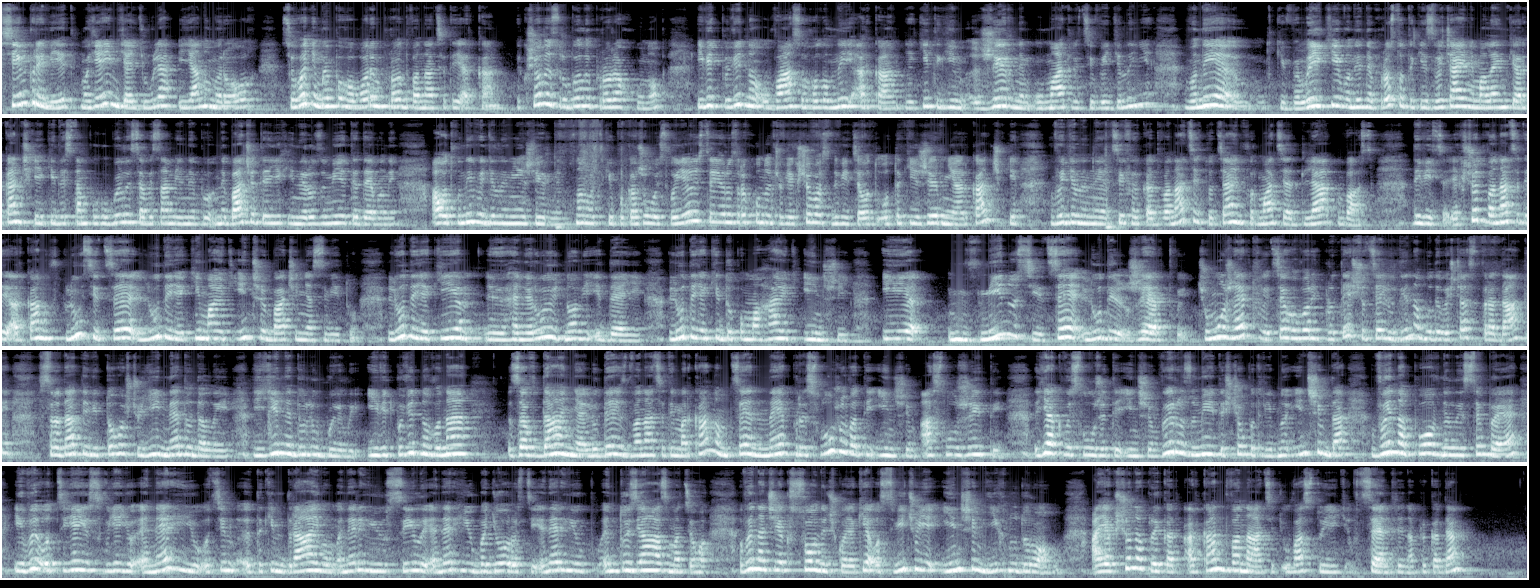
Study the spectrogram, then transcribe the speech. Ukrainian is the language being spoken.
Всім привіт! Моє ім'я Юля і я нумеролог. Сьогодні ми поговоримо про 12-й аркан. Якщо ви зробили прорахунок, і відповідно у вас головний аркан, який таким жирним у матриці виділені, вони е, такі великі, вони не просто такі звичайні маленькі арканчики, які десь там погубилися, ви самі не, не бачите їх і не розумієте, де вони. А от вони виділені жирним. Знову ж таки покажу ось своє ось цей розрахуночок. Якщо у вас дивіться, от, от такі жирні арканчики, виділені циферка 12, то ця інформація для вас. Дивіться, якщо 12-й аркан в плюсі, це люди, які мають інше бачення світу, люди, які е, генерують нові ідеї, люди, які допомагають іншій. І в мінусі це люди жертви. Чому жертви? Це говорить про те, що ця людина буде весь час страдати, страдати від того, що їй не додали, її недолюбили. І відповідно вона. Завдання людей з 12 арканом це не прислужувати іншим, а служити. Як ви служите іншим? Ви розумієте, що потрібно іншим. Да? Ви наповнили себе, і ви оцією своєю енергією, оцим е, таким драйвом, енергією сили, енергією бадьорості, енергією ентузіазму цього. Ви, наче як сонечко, яке освічує іншим їхню дорогу. А якщо, наприклад, аркан 12 у вас стоїть в центрі, наприклад, да?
